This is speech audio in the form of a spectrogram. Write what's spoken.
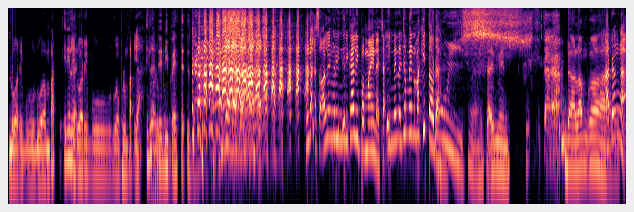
2024? Inilah- eh, 2024 ya. inilah 2024. Dedi Petet itu. Enggak, soalnya ngeri-ngeri kali pemainnya. Cak Imin aja main sama kita udah. Wih. Ya, Caimin. Dalam gua. Ada nggak?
